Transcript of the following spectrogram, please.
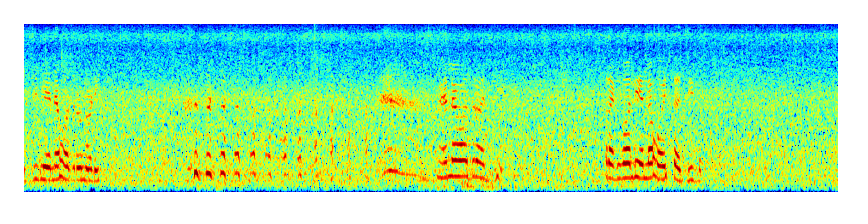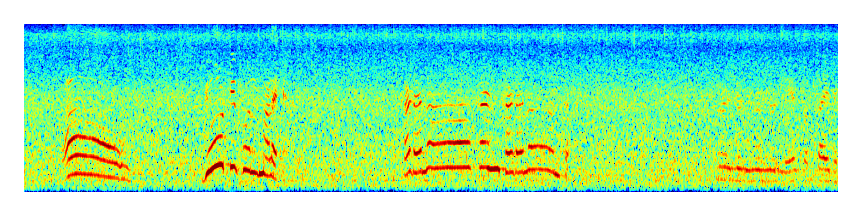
ಅಜ್ಜಿ ಮೇಲೆ ಹೋದರು ನೋಡಿ. ಮೇಲೆ ಹೋದರು ಅಜ್ಜಿ. ರಂಗೋಲಿ ಎಲ್ಲ ಹೋಯ್ತು ಅಜ್ಜಿದು. ಬ್ಯೂಟಿಫುಲ್ ಮಳೆ. ಕಡಲ, ಕಣ್ ಕಡಲ ಅಂತ. ಹೇಗೆ ಬರ್ತಾ ಇದೆ.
